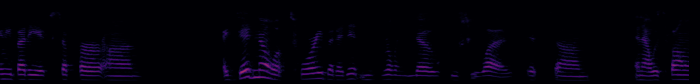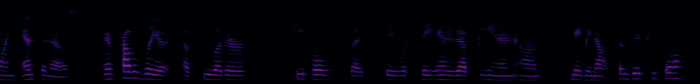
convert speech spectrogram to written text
anybody except for um, I did know of Tori, but I didn't really know who she was. It's um, and I was following Anthenos and probably a, a few other people, but they were they ended up being um, maybe not so good people.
